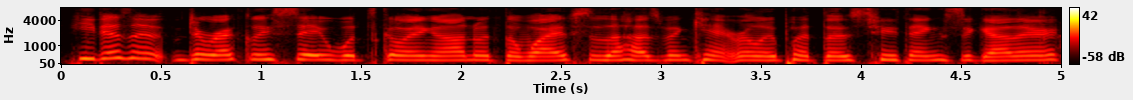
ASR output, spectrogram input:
he doesn't directly say what's going on with the wife, so the husband can't really put those two things together.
